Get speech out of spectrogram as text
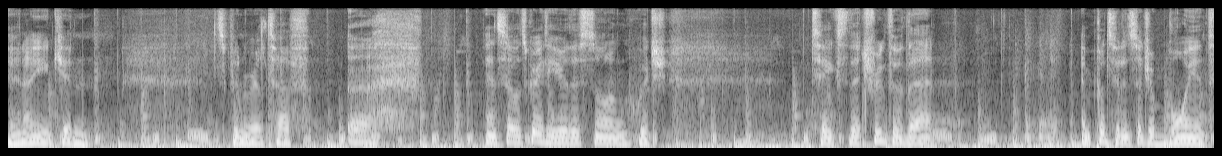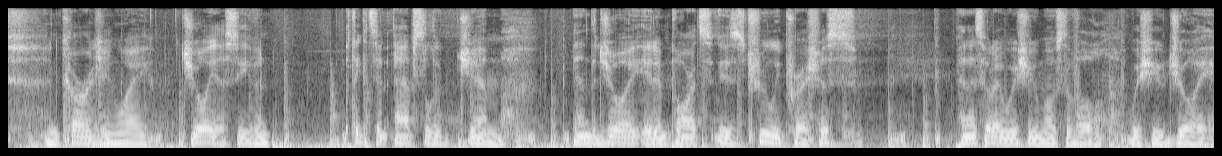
and I ain't kidding. It's been real tough. Uh, and so it's great to hear this song, which takes the truth of that and puts it in such a buoyant, encouraging way, joyous even. I think it's an absolute gem. And the joy it imparts is truly precious. And that's what I wish you most of all. Wish you joy.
